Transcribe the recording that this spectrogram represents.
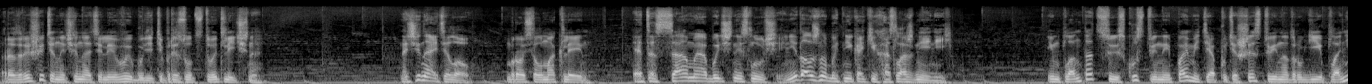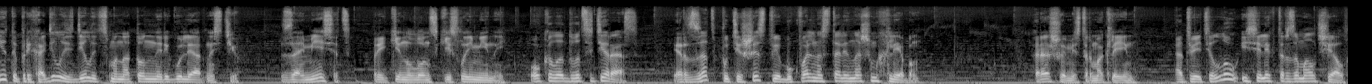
Разрешите начинать или вы будете присутствовать лично?» «Начинайте, Лоу», бросил Маклейн. «Это самый обычный случай, не должно быть никаких осложнений». Имплантацию искусственной памяти о путешествии на другие планеты приходилось делать с монотонной регулярностью. За месяц, прикинул он с кислой миной, около 20 раз. Эрзац путешествия буквально стали нашим хлебом. «Хорошо, мистер Маклейн», — ответил Лоу, и селектор замолчал.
